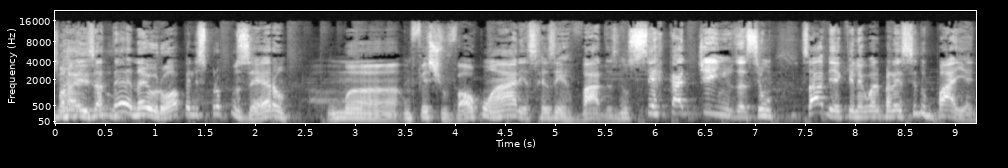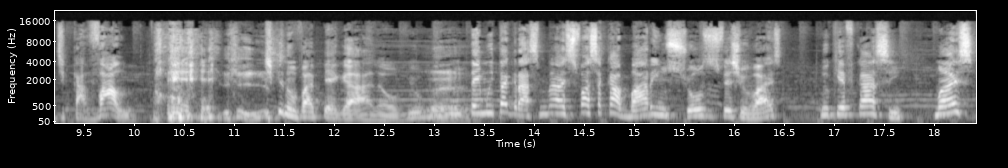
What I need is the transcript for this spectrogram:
Mas até na Europa eles propuseram uma, um festival com áreas reservadas, né? uns cercadinhos, assim, um, sabe aquele negócio parecido baia de cavalo? Acho que não vai pegar, não, viu? Não tem muita graça, mas fácil acabarem os shows dos festivais do que ficar assim. Mas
